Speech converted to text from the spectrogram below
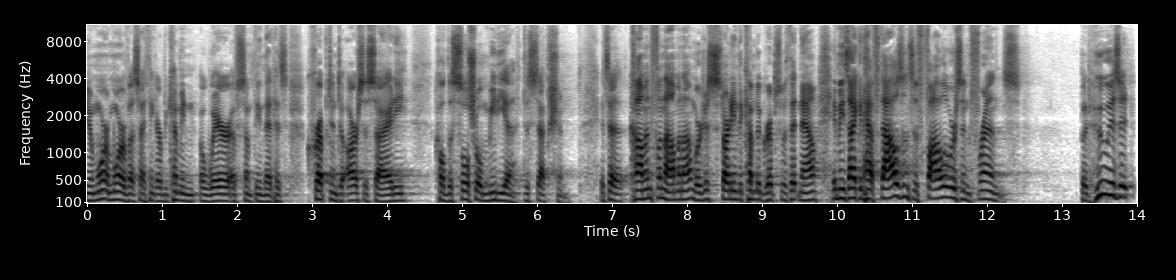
You know, more and more of us, I think, are becoming aware of something that has crept into our society called the social media deception. It's a common phenomenon. We're just starting to come to grips with it now. It means I can have thousands of followers and friends, but who is it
